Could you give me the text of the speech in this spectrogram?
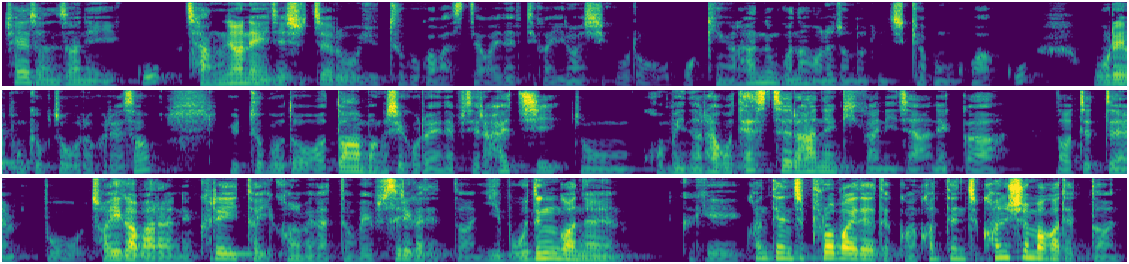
최전선에 있고 작년에 이제 실제로 유튜브가 봤을 때 NFT가 이런 식으로 working을 하는구나 어느 정도 좀 지켜본 것 같고 올해 본격적으로 그래서 유튜브도 어떠한 방식으로 NFT를 할지 좀 고민을 하고 테스트를 하는 기간이지 않을까 어쨌든 뭐 저희가 말하는 creator economy 같은 웹3가 됐던 이 모든 거는 그게 content provider가 됐건 content consumer가 됐던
